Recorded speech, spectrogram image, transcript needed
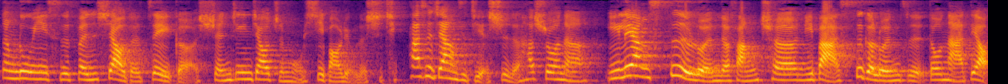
圣路易斯分校的。这个神经胶质母细胞瘤的事情，他是这样子解释的。他说呢，一辆四轮的房车，你把四个轮子都拿掉，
